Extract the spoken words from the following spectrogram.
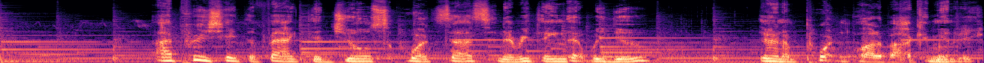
I appreciate the fact that Jewel supports us in everything that we do. They're an important part of our community.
